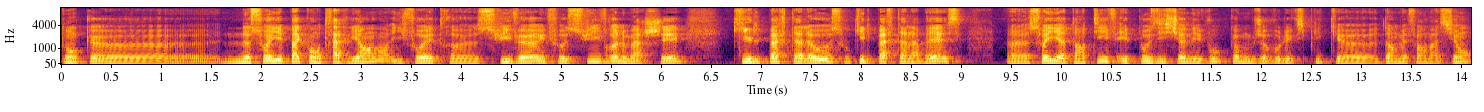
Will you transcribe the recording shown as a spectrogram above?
Donc euh, ne soyez pas contrariant, il faut être suiveur, il faut suivre le marché qu'il parte à la hausse ou qu'il parte à la baisse euh, soyez attentifs et positionnez-vous comme je vous l'explique euh, dans mes formations.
